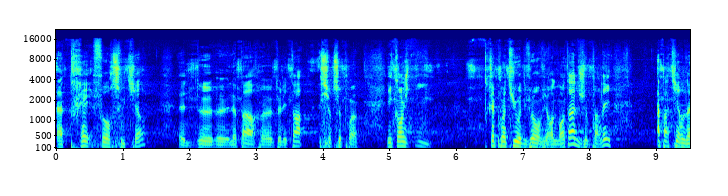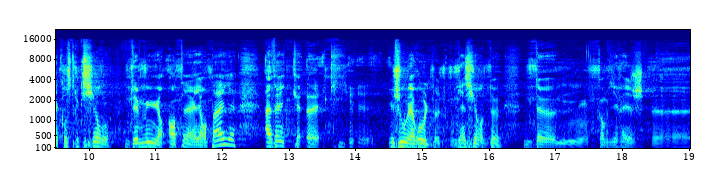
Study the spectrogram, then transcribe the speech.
un très fort soutien euh, de euh, la part de l'État sur ce point. Et quand je dis très pointu au niveau environnemental, je parlais à partir de la construction de murs en terre et en paille, avec joue un rôle, bien sûr, de, de comment dirais-je, euh,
